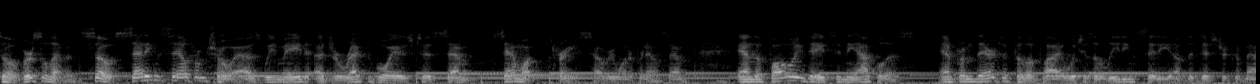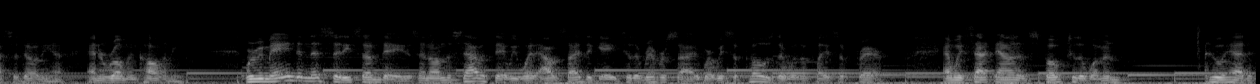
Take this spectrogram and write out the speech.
So, verse 11. So, setting sail from Troas, we made a direct voyage to Sam- Samothrace, however you want to pronounce that, and the following day to Neapolis and from there to Philippi, which is a leading city of the district of Macedonia and a Roman colony. We remained in this city some days, and on the Sabbath day we went outside the gate to the riverside, where we supposed there was a place of prayer. And we sat down and spoke to the who had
